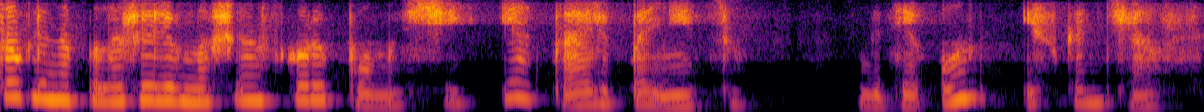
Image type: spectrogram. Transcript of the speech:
Соблина положили в машину скорой помощи и отправили в больницу, где он и скончался.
